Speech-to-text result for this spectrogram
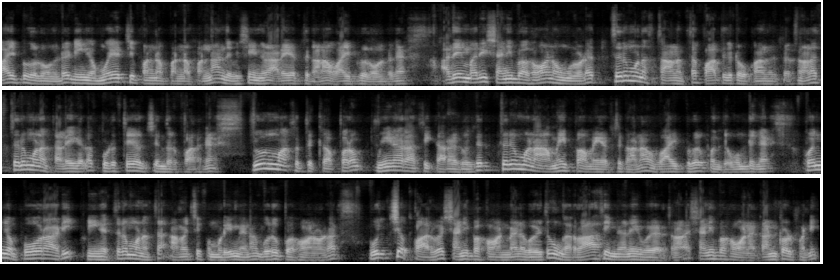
வாய்ப்புகள் உண்டு. நீங்கள் முயற்சி பண்ண பண்ண பண்ண அந்த விஷயங்களை அடையிறதுக்கான வாய்ப்புகள் உண்டுங்க அதே மாதிரி சனி பகவான் உங்களோட திருமண ஸ்தானத்தை பார்த்துக்கிட்டு உட்காந்துருக்கிறதுனால திருமண தலைகளை கொடுத்தே வச்சிருந்திருப்பாருங்க. ஜூன் மாதத்துக்கு அப்புறம் மீனராசிக்காரர்களுக்கு திருமண அமைப்பு அமையறதுக்கான வாய்ப்புகள் கொஞ்சம் உண்டுங்க. கொஞ்சம் போராடி நீங்கள் திருமணத்தை அமைச்சுக்க முடியும். ஏன்னா குரு பகவானோட உச்ச பார்வை சனி பகவான் மேலே விழுது உங்கள் ராசி மேலே விழுறதுனால சனி பகவானை கண்ட்ரோல் பண்ணி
